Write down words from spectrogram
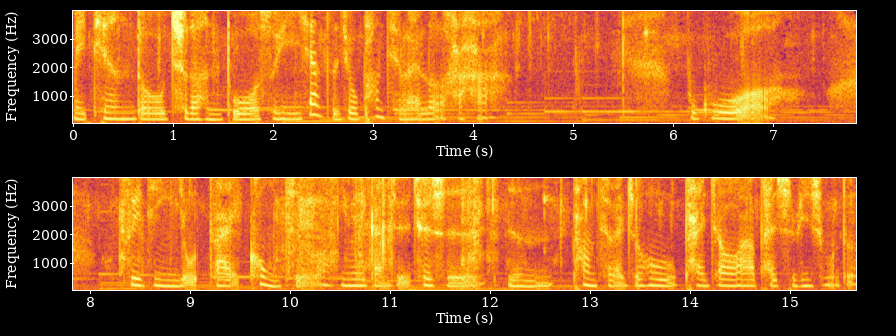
每天都吃的很多，所以一下子就胖起来了，哈哈。不过最近有在控制了，因为感觉确实人胖起来之后拍照啊、拍视频什么的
